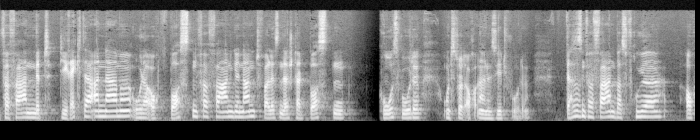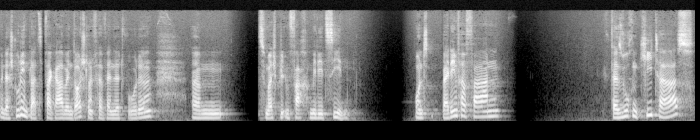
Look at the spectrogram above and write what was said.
Verfahren mit direkter Annahme oder auch Boston-Verfahren genannt, weil es in der Stadt Boston groß wurde und dort auch analysiert wurde. Das ist ein Verfahren, was früher auch in der Studienplatzvergabe in Deutschland verwendet wurde, ähm, zum Beispiel im Fach Medizin. Und bei dem Verfahren versuchen Kitas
